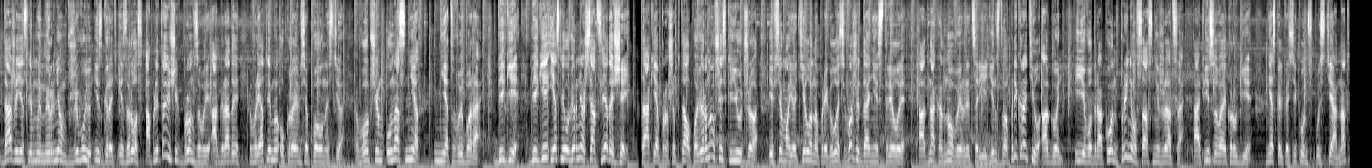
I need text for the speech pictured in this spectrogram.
Даже если мы нырнем в живую изгородь из роз, оплетающих бронзовые ограды, вряд ли мы укроемся полностью. В общем, у нас нет, нет выбора. Беги, беги, если увернешься от следующей. Так я прошептал, повернувшись к Юджо, и все мое тело напряглось в ожидании стрелы. Однако новый рыцарь единства прекратил огонь, и его дракон принялся снижаться, описывая круги. Несколько секунд спустя над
